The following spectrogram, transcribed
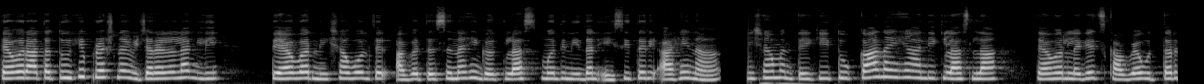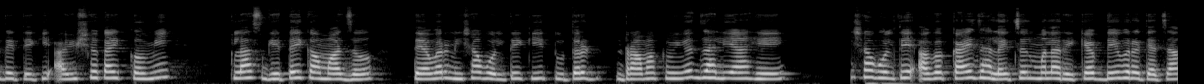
त्यावर आता तूही प्रश्न विचारायला लागली. त्यावर निशा बोलते अगं तसं नाही ग. क्लासमध्ये निदान ए सी तरी आहे ना? निशा म्हणते की तू का नाही आली क्लासला? त्यावर लगेच काव्या उत्तर देते की आयुष्य काही कमी क्लास घेतंय का माझं? त्यावर निशा बोलते की तू तर ड्रामा क्वीनच झाली आहे. निशा बोलते अगं काय झालंय? चल मला रिकॅप दे बरं त्याचा.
